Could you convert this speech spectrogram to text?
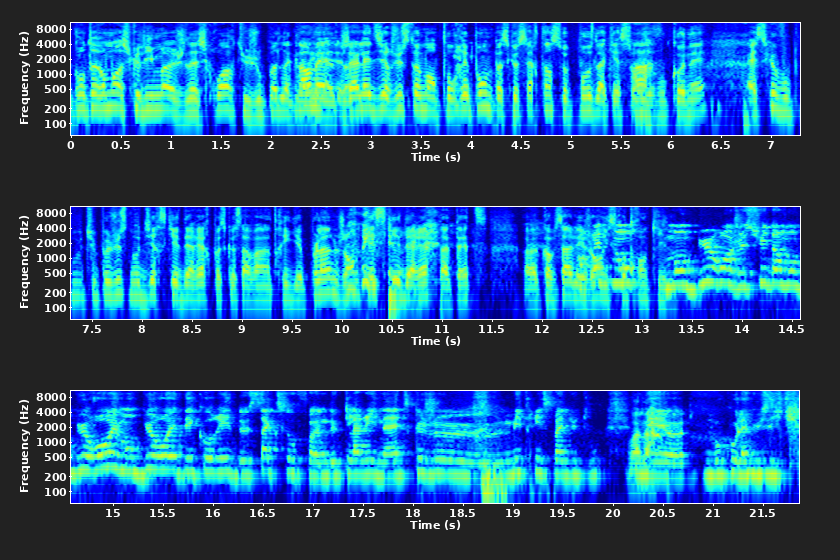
contrairement à ce que l'image laisse croire, tu joues pas de la Non, mais clarinette. hein. j'allais dire justement, pour répondre, parce que certains se posent la question, Ah. je vous connais, est-ce que vous, tu peux juste nous dire ce qui est derrière, parce que ça va intriguer plein de gens, Oui, qu'est-ce qui est derrière ta tête? Euh, Comme ça, les En gens, fait, ils seront mon- tranquilles. Mon bureau, je suis dans mon bureau et mon bureau est décoré de saxophones, de clarinettes que je ne maîtrise pas du tout. Voilà, Mais euh, beaucoup la musique.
